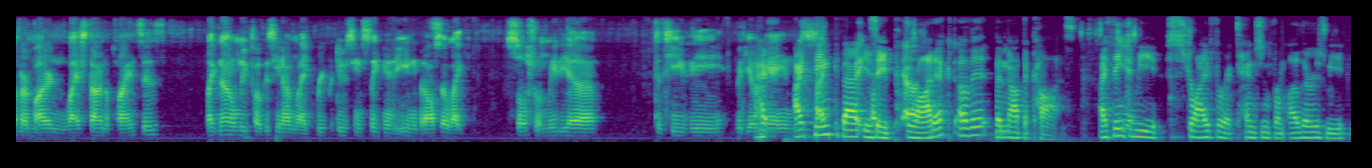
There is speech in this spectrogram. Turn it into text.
of our modern lifestyle and appliances? Like, not only focusing on like reproducing, sleeping, and eating, but also like social media, the TV, video I, games. I think that think is a yeah. product of it, but not the cause. I think Yeah. we strive for attention from others. We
